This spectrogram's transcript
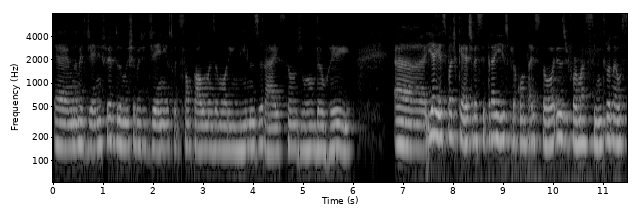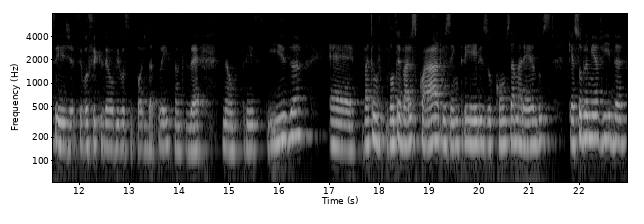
É, meu nome é Jennifer, todo mundo chama de Jenny, eu sou de São Paulo, mas eu moro em Minas Gerais, São João del Rei. Uh, e aí esse podcast vai ser para isso, para contar histórias de forma síncrona, ou seja, se você quiser ouvir, você pode dar play, se não quiser, não precisa. É, ter, vão ter vários quadros, entre eles o Contos Amarelos, que é sobre a minha vida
